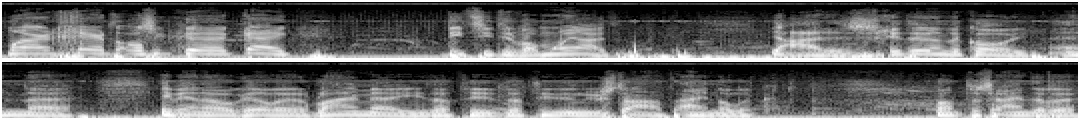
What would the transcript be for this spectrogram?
Maar Gert, als ik kijk, dit ziet er wel mooi uit. Ja, dit is een schitterende kooi. En ik ben er ook heel erg blij mee dat hij, dat hij er nu staat, eindelijk. Want we zijn er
